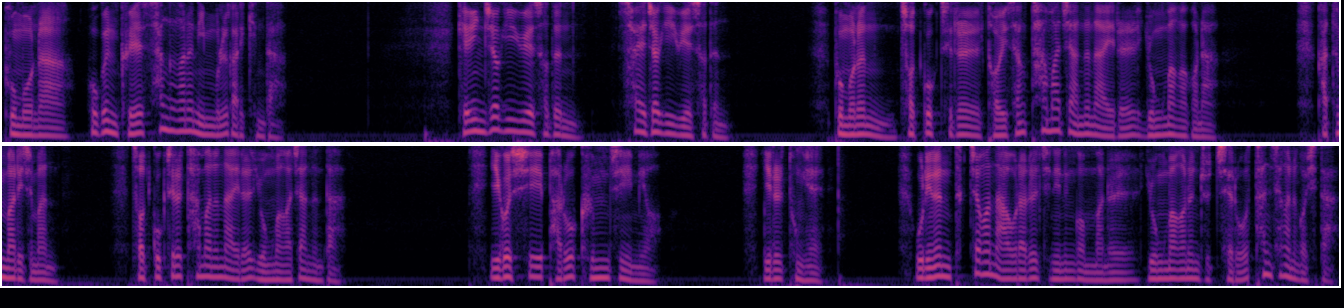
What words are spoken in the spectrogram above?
부모나 혹은 그에 상응하는 인물을 가리킨다. 개인적 이유에서든 사회적 이유에서든 부모는 젖꼭지를 더 이상 탐하지 않는 아이를 욕망하거나 같은 말이지만 젖꼭지를 탐하는 아이를 욕망하지 않는다. 이것이 바로 금지이며 이를 통해 우리는 특정한 아우라를 지니는 것만을 욕망하는 주체로 탄생하는 것이다.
